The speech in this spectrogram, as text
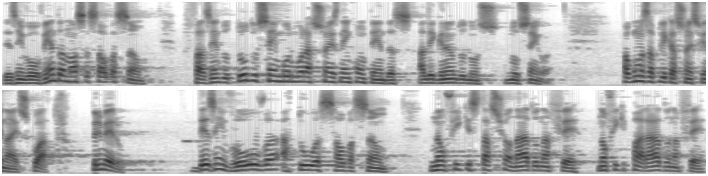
Desenvolvendo a nossa salvação, fazendo tudo sem murmurações nem contendas, alegrando-nos no Senhor. Algumas aplicações finais. Quatro. Primeiro, desenvolva a tua salvação. Não fique estacionado na fé, não fique parado na fé.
